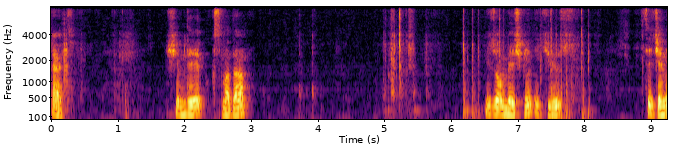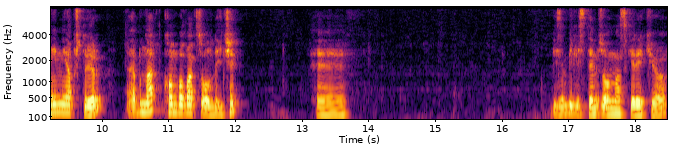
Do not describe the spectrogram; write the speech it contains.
Evet. Şimdi bu kısma da 115.200 seçeneğini yapıştırıyorum. E, bunlar combo box olduğu için e, bizim bir listemiz olması gerekiyor.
